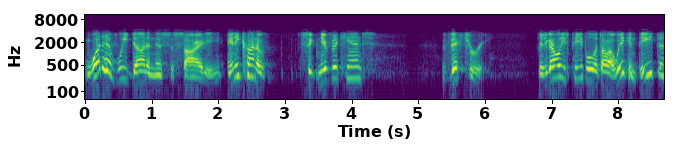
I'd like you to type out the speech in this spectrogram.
What have we done in this society? Any kind of significant victory? Because you got all these people that talk about we can beat the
